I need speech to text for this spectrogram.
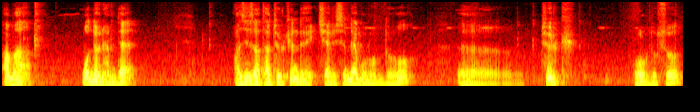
Ama o dönemde Aziz Atatürk'ün de içerisinde bulunduğu eee, Türk ordusu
